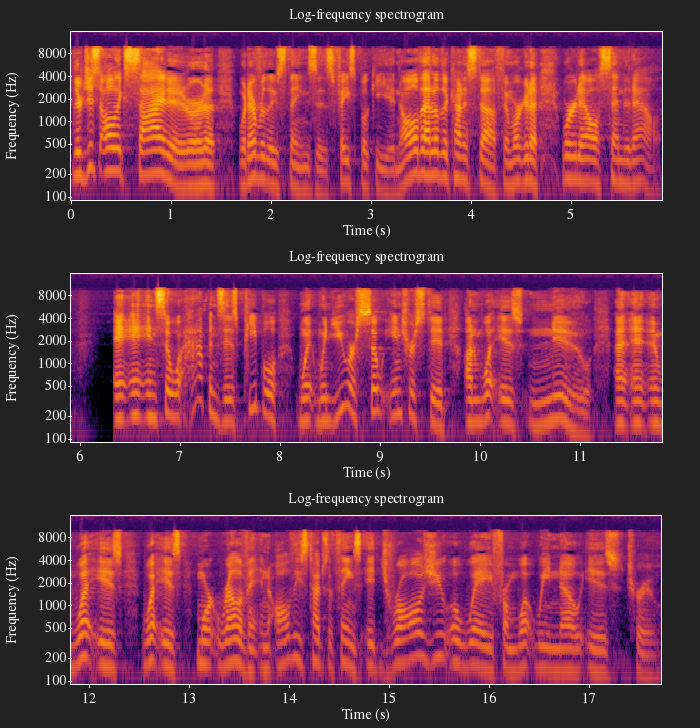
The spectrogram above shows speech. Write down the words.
they're just all excited or to whatever those things is, Facebooky and all that other kind of stuff. And we're gonna we're gonna all send it out. And, and, and, so what happens is people, when, when you are so interested on what is new and, and, what, is, what is more relevant and all these types of things, it draws you away from what we know is true.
